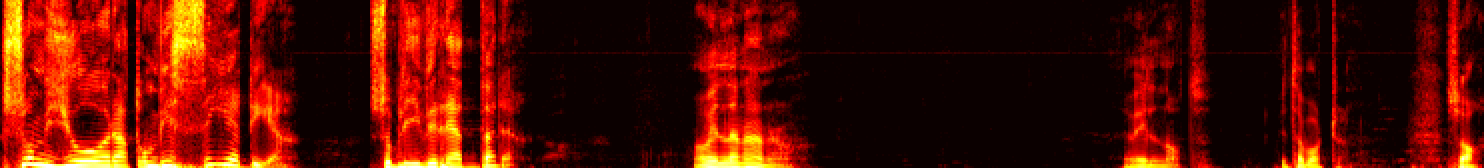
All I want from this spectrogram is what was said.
som gör att om vi ser det så blir vi räddade. Vad vill den här då? Jag vill något. Vi tar bort den. Så.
